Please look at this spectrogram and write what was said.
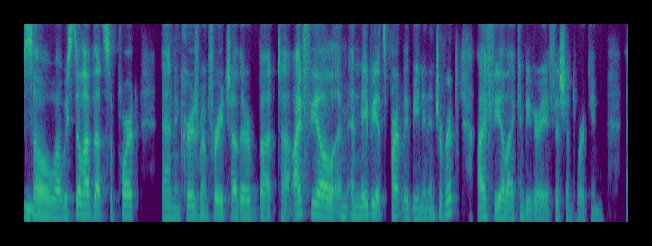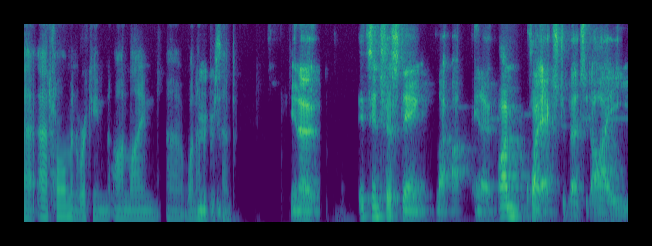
Mm. so uh, we still have that support and encouragement for each other. But uh, I feel, and, and maybe it's partly being an introvert, I feel I can be very efficient working uh, at home and working online uh, 100%. you know it's interesting like uh, you know i'm quite extroverted i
